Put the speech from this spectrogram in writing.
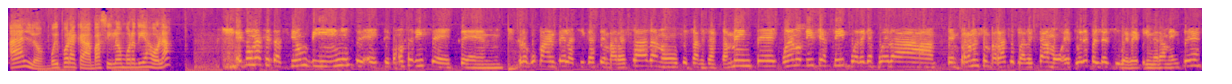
Aló, voy por acá. Basilón, buenos días. Hola. Es una situación bien, este, este, ¿cómo se dice? Este, preocupante. La chica está embarazada, no se sabe exactamente. Una noticia así puede que pueda, temprano en su embarazo, claro estamos, eh, puede perder su bebé primeramente.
